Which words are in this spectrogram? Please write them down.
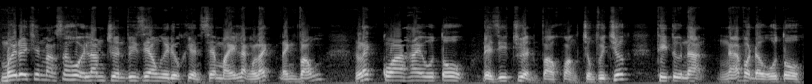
Mới đây trên mạng xã hội lan truyền video người điều khiển xe máy lạng lách đánh võng, lách qua hai ô tô để di chuyển vào khoảng trống phía trước thì tự nạn ngã vào đầu ô tô.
